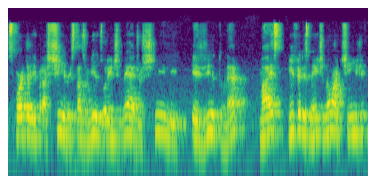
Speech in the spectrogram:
exporta aí para China, Estados Unidos, Oriente Médio, Chile, Egito, né? Mas infelizmente não atinge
